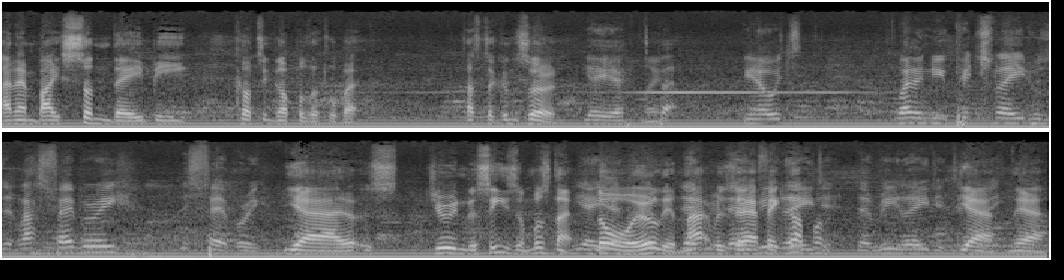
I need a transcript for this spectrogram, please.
and then by Sunday be cutting up a little bit? That's the concern. Yeah, yeah. Right. But, you know, it's when a new pitch laid, was it last February? This February. Yeah, it was during the season, wasn't it? Yeah, no, yeah. earlier than that was the FA Cup. It. They relayed it. Yeah, they? yeah.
